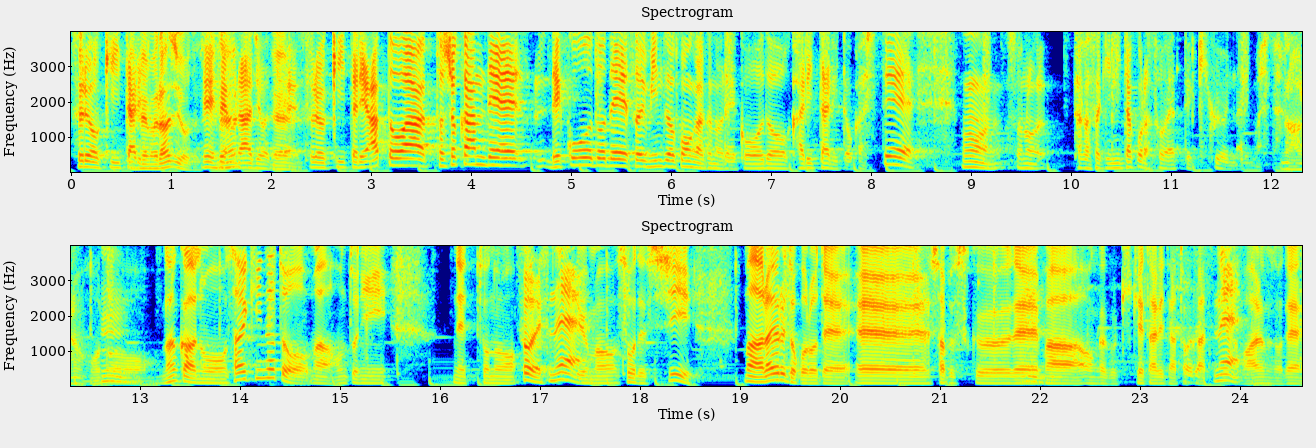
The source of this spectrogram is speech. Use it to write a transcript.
それを聞いたり FM ラジオですね。FM ラジオええ。でそれを聞いたりあとは図書館でレコードでそういう民族音楽のレコードを借りたりとかして、うん、その高崎にいた頃はそうやって聞くようになりました。なるほど、なんかあの最近だとまあ本当にネットのそうですね。もそうですし、まあ、あらゆるところで、えーサブスクで、まあ、音楽聴けたりだとかっていうのもあるので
